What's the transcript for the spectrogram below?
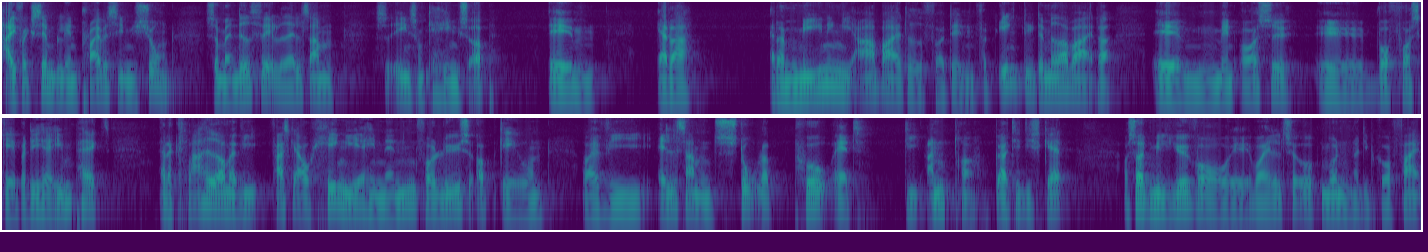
Har I for eksempel en privacy-mission, som er nedfældet alle sammen, en som kan hænges op? Øhm, er, der, er der mening i arbejdet for den, for den enkelte medarbejder, øhm, men også øh, hvorfor skaber det her impact? Er der klarhed om, at vi faktisk er afhængige af hinanden for at løse opgaven, og at vi alle sammen stoler på, at de andre gør det, de skal? Og så et miljø, hvor, øh, hvor alle tager åben munden, når de begår fejl,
